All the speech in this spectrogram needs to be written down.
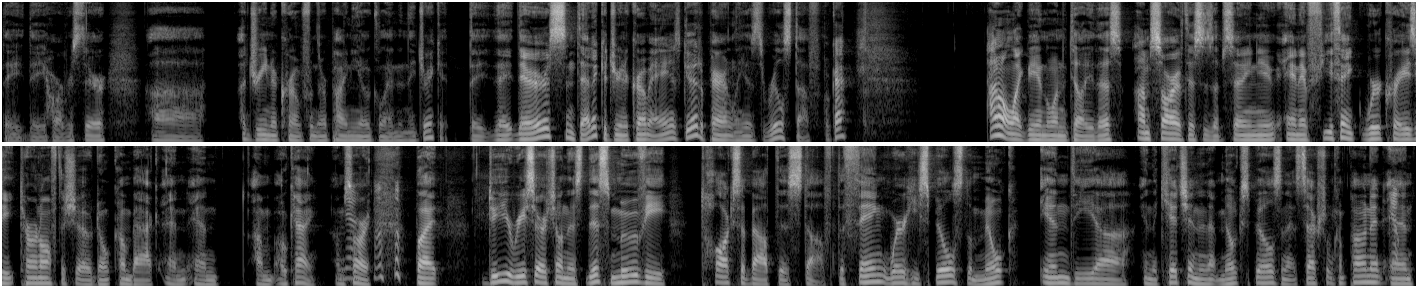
They they harvest their uh, adrenochrome from their pineal gland and they drink it. They they there's synthetic adrenochrome and it's good apparently is the real stuff. Okay. I don't like being the one to tell you this. I'm sorry if this is upsetting you. And if you think we're crazy, turn off the show. Don't come back. And and I'm okay. I'm sorry. but do your research on this. This movie talks about this stuff. The thing where he spills the milk in the uh, in the kitchen and that milk spills and that sexual component and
